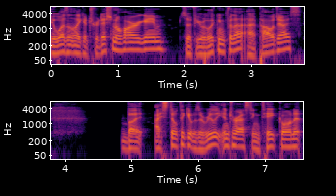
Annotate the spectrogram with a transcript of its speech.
it wasn't like a traditional horror game. So if you were looking for that, I apologize. But I still think it was a really interesting take on it.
